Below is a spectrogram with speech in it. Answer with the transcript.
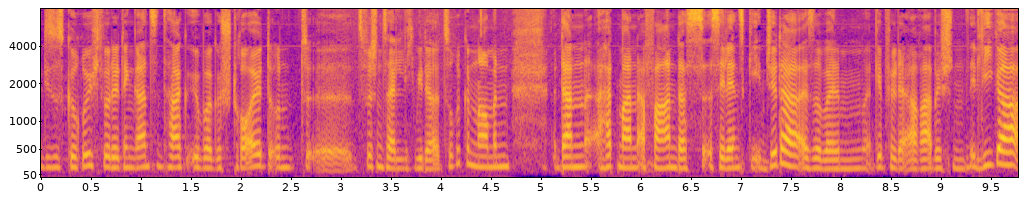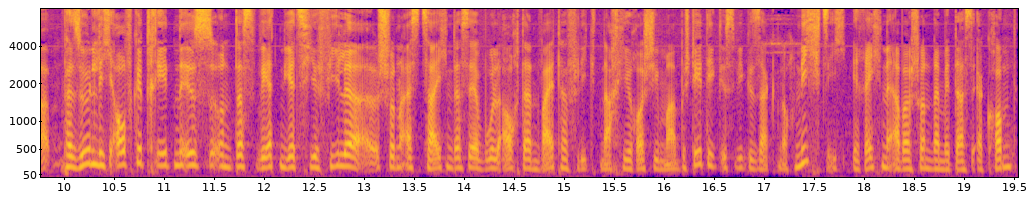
Dieses Gerücht wurde den ganzen Tag über gestreut und äh, zwischenzeitlich wieder zurückgenommen. Dann hat man erfahren, dass Zelensky in Jeddah, also beim Gipfel der Arabischen Liga, persönlich aufgetreten ist und das werten jetzt hier viele schon als Zeichen, dass er wohl auch dann weiter fliegt nach Hiroshima. Bestätigt ist, wie gesagt, noch nichts. Ich rechne aber schon damit, dass er kommt.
